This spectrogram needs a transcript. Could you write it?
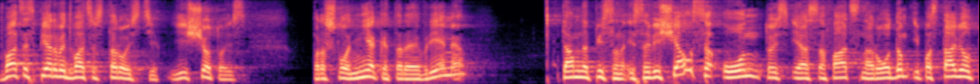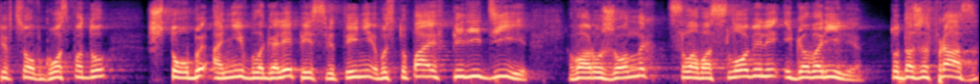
21-22 стих, еще, то есть, прошло некоторое время – там написано, и совещался он, то есть Иосафат с народом, и поставил певцов Господу, чтобы они в благолепии святыни, выступая впереди вооруженных, славословили и говорили. Тут даже фразы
